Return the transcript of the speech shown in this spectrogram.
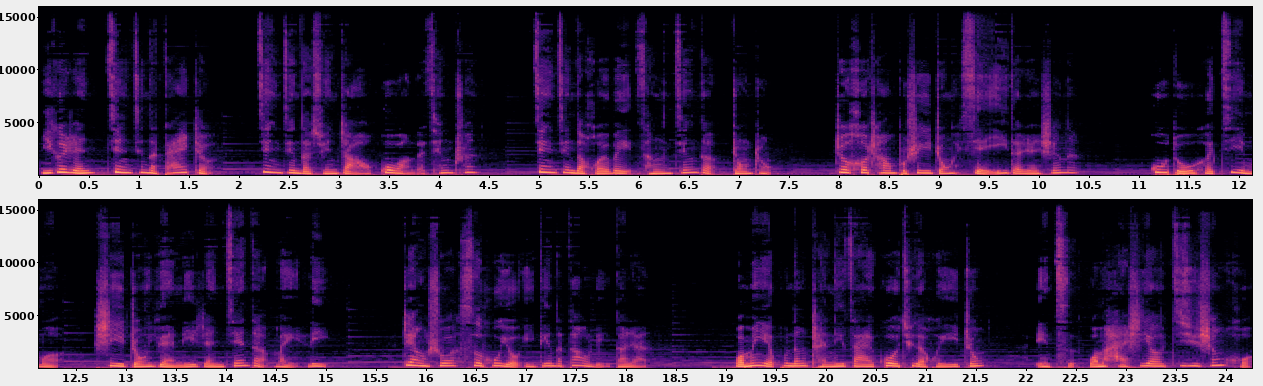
一个人静静的待着，静静的寻找过往的青春，静静的回味曾经的种种，这何尝不是一种写意的人生呢？孤独和寂寞是一种远离人间的美丽。这样说似乎有一定的道理，当然。我们也不能沉溺在过去的回忆中，因此我们还是要继续生活。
